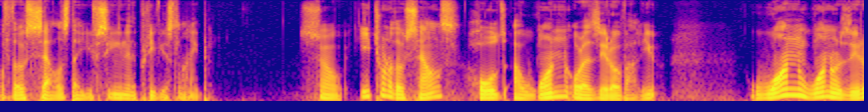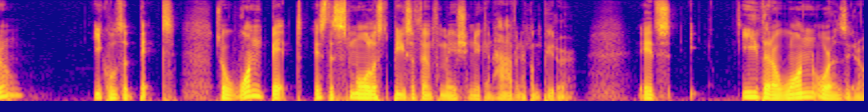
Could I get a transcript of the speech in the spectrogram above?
of those cells that you've seen in the previous slide. So each one of those cells holds a 1 or a 0 value. 1, 1 or 0 equals a bit. So 1 bit is the smallest piece of information you can have in a computer. It's either a 1 or a 0.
